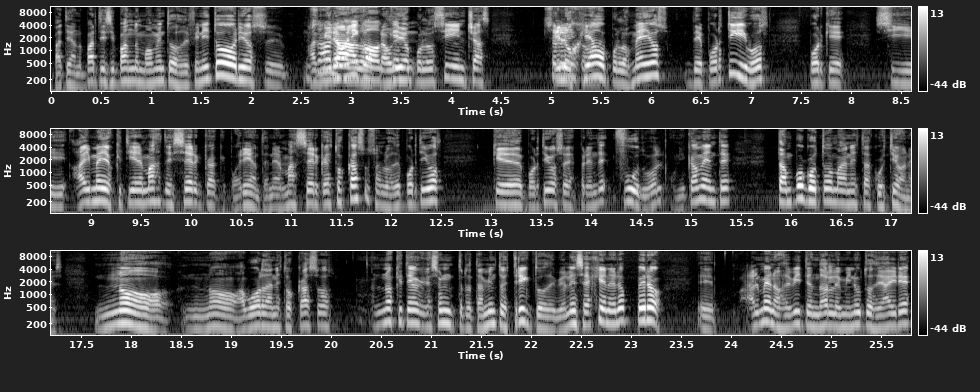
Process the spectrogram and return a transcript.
pateando, participando en momentos definitorios, admirado, aplaudido que- por los hinchas, Yo elogiado por los medios deportivos, porque si hay medios que tienen más de cerca, que podrían tener más cerca estos casos, son los deportivos, que de deportivos se desprende fútbol únicamente, tampoco toman estas cuestiones. No, no abordan estos casos, no es que tengan que hacer un tratamiento estricto de violencia de género, pero eh, al menos eviten darle minutos de aire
